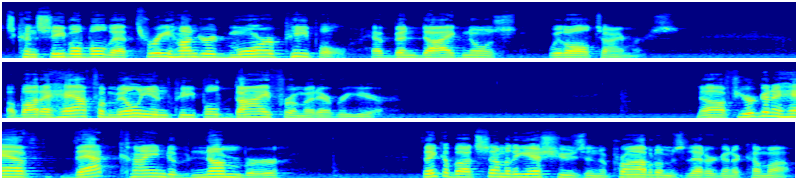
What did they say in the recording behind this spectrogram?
it's conceivable that 300 more people have been diagnosed with Alzheimer's. About a half a million people die from it every year. Now, if you're going to have that kind of number, think about some of the issues and the problems that are going to come up.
